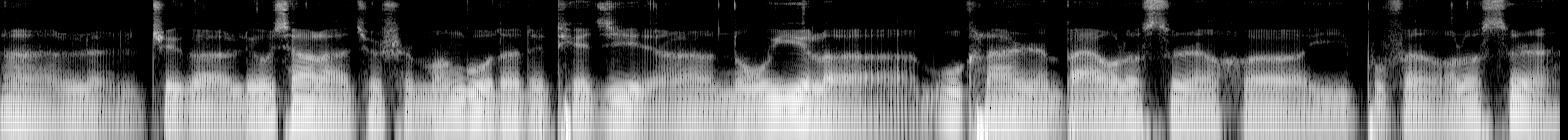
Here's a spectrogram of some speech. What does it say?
嗯，这个留下了就是蒙古的这铁骑，呃，奴役了乌克兰人、白俄罗斯人和一部分俄罗斯人。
